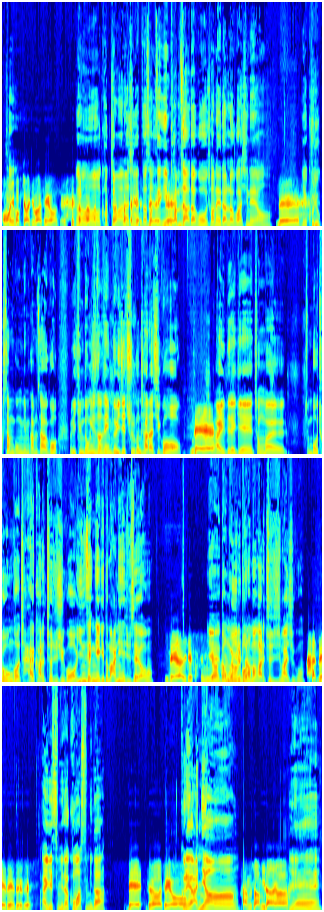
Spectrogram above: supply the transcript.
어머니 참. 걱정하지 마세요. 네. 어, 걱정 안 하시겠다. 네, 선생님 네. 감사하다고 전해달라고 하시네요. 네. 예, 9630님 감사하고 우리 김동신 선생님도 이제 출근 잘 하시고 네. 아이들에게 정말 좀 뭐 좋은 거 잘 가르쳐 주시고 인생 얘기도 많이 해주세요. 네, 알겠습니다. 예, 너무 감사합니다. 일본어만 가르쳐 주지 마시고. 아, 네네네네. 알겠습니다. 고맙습니다. 네, 들어가세요. 그래요, 안녕! 감사합니다. 예.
